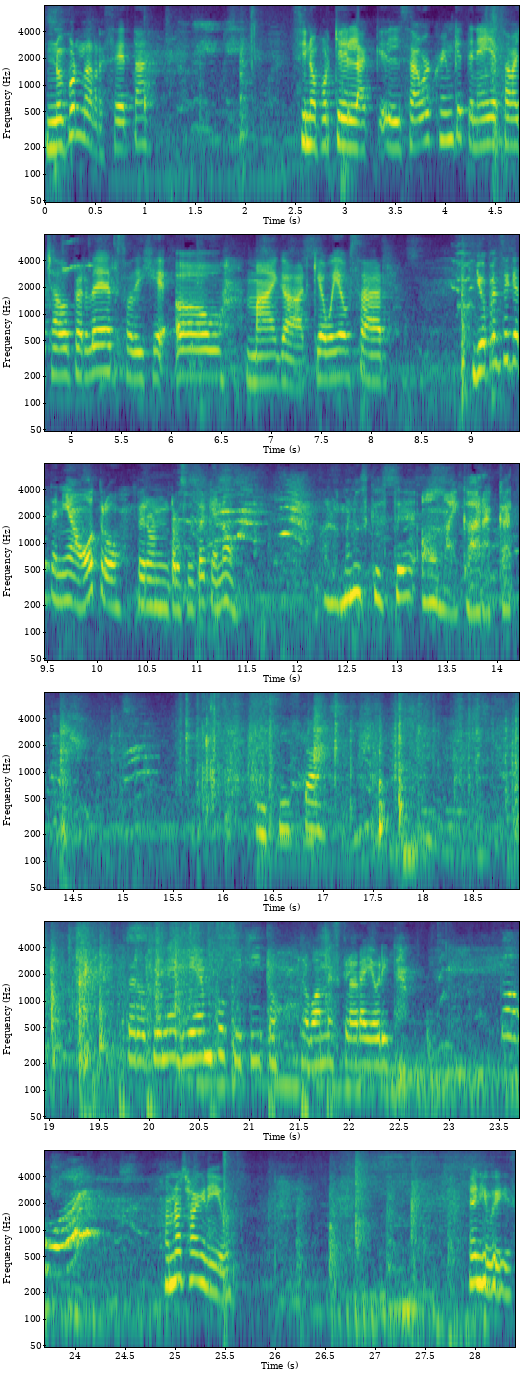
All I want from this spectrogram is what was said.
No por la receta, sino porque el sour cream que tenía ya estaba echado a perder. So dije, oh my god, ¿qué voy a usar? Yo pensé que tenía otro, pero resulta que no. A lo menos que esté, oh my god, acá. Y sí está. Pero tiene bien poquitito. Lo voy a mezclar ahí ahorita. I'm not talking to you. Anyways.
